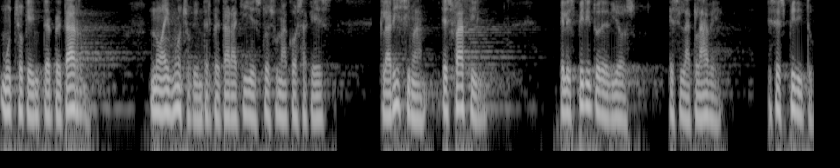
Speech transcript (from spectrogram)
mucho que interpretar. No hay mucho que interpretar aquí. Esto es una cosa que es clarísima, es fácil. El Espíritu de Dios es la clave. Ese Espíritu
